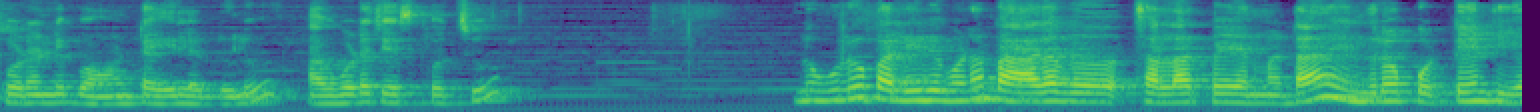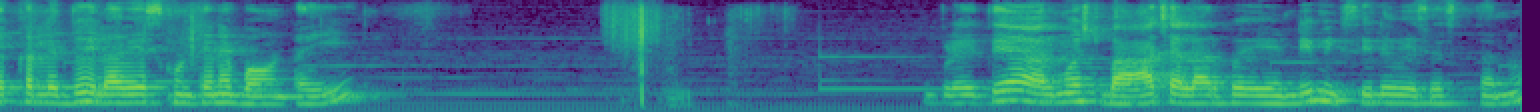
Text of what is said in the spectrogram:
చూడండి బాగుంటాయి లడ్డూలు. అవి కూడా చేసుకోవచ్చు. నువ్వులు పల్లీలు కూడా బాగా చల్లారిపోయాయి అనమాట ఇందులో పొట్టేం తీయక్కర్లేదు ఇలా వేసుకుంటేనే బాగుంటాయి. ఇప్పుడైతే ఆల్మోస్ట్ బాగా చల్లారిపోయాయండి మిక్సీలో వేసేస్తాను.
